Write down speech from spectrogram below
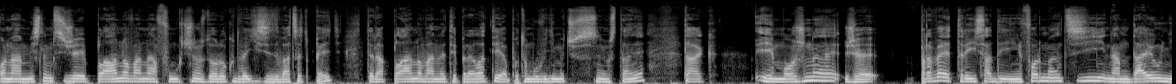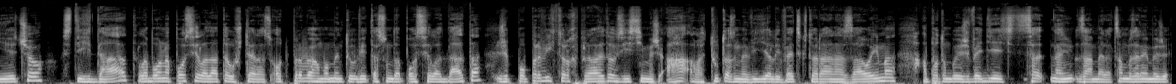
ona myslím si, že je plánovaná funkčnosť do roku 2025, teda plánované tie prelety a potom uvidíme, čo sa s ňou stane, tak je možné, že prvé tri sady informácií nám dajú niečo z tých dát, lebo ona posiela dáta už teraz. Od prvého momentu Vieta som dá posielať dáta, že po prvých troch preletoch zistíme, že aha, ale tuto sme videli vec, ktorá nás zaujíma a potom budeš vedieť sa na ňu zamerať. Samozrejme, že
